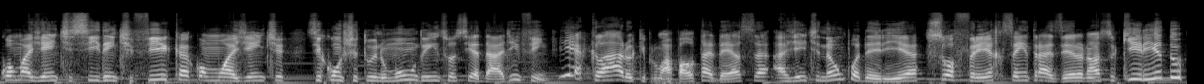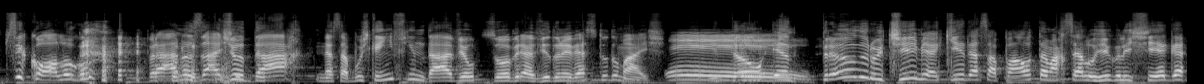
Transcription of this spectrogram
como a gente se identifica, como a gente se constitui no mundo e em sociedade, enfim. E é claro claro que para uma pauta dessa, a gente não poderia sofrer sem trazer o nosso querido psicólogo para nos ajudar nessa busca infindável sobre a vida, o universo e tudo mais. Ei. Então, entrando no time aqui dessa pauta, Marcelo Rigoli chega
